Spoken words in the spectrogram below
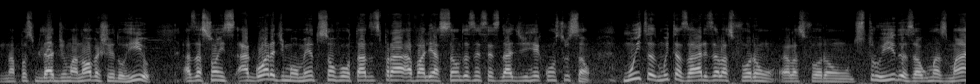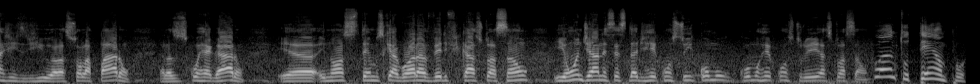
na possibilidade de uma nova cheia do rio, as ações agora de momento são voltadas para avaliação das necessidades de reconstrução. Muitas, muitas áreas elas foram, elas foram destruídas, algumas margens de rio elas solaparam, elas escorregaram e nós temos que agora verificar a situação e onde há necessidade de reconstruir, como, como reconstruir a situação. Quanto tempo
